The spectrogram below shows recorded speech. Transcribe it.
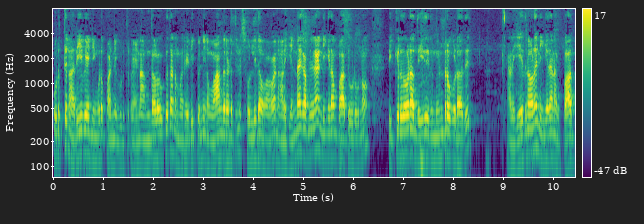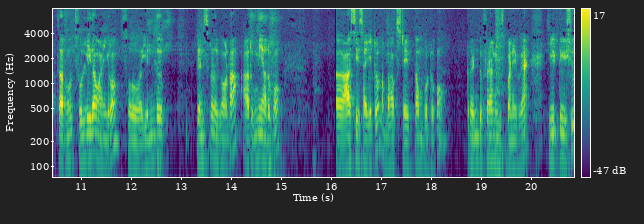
கொடுத்து நான் ரீவைண்டிங் கூட பண்ணி கொடுத்துருவேன். ஏன்னா அந்த அளவுக்கு தான் நம்ம ரெடி பண்ணி நம்ம வாங்குற இடத்துலையும் சொல்லி தான் வாங்குவேன். நாளைக்கு என்ன கம்பெனிலாம் நீங்கள் தான் பார்த்து கொடுக்கணும். விற்கிறதோட அந்த இது நின்றக்கூடாது. நாளைக்கு எதுனாலும் நீங்கள் தான் எனக்கு பார்த்து தரணும்னு சொல்லி தான் வாங்கிக்கிறோம். ஸோ எந்த டென்ஷனும் இருக்க வேண்டாம். அருமையாக இருக்கும். ஆர்சி சாக்கெட்டும் நான் பாக்ஸ் டைப் தான் போட்டிருக்கோம். ரெண்டு ஃபேன் யூஸ் பண்ணியிருக்கேன் ஹீட் இஷ்யூ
